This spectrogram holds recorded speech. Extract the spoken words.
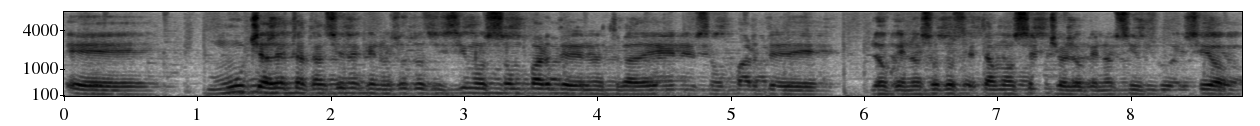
eh, muchas de estas canciones que nosotros hicimos son parte de nuestro ADN, son parte de lo que nosotros estamos hechos, lo que nos influenció.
